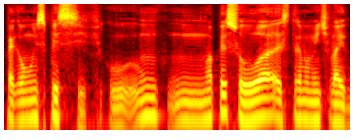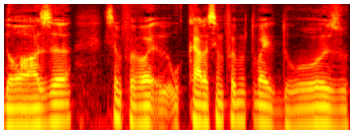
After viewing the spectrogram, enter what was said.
pegar um específico. Um, uma pessoa extremamente vaidosa, sempre foi, o cara sempre foi muito vaidoso,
